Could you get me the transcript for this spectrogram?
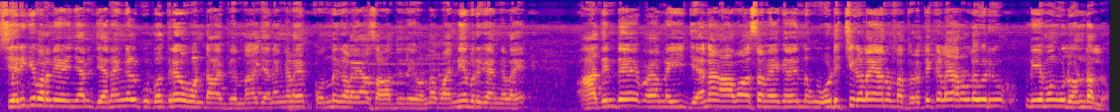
ശരിക്കും പറഞ്ഞു കഴിഞ്ഞാൽ ജനങ്ങൾക്ക് ഉപദ്രവം ഉണ്ടാക്കുന്ന ജനങ്ങളെ കൊന്നുകളയാൻ സാധ്യതയുള്ള വന്യമൃഗങ്ങളെ പറഞ്ഞ ഈ ജന ആവാസ മേഖലയിൽ നിന്ന് ഓടിച്ചു കളയാനുള്ള തുരത്തിക്കളയാനുള്ള ഒരു നിയമം കൂടെ ഉണ്ടല്ലോ.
